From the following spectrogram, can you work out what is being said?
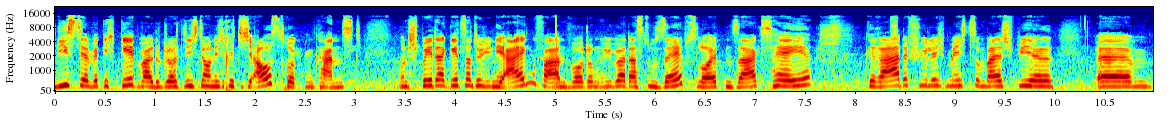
wie es dir wirklich geht, weil du dich noch nicht richtig ausdrücken kannst. Und später geht es natürlich in die Eigenverantwortung über, dass du selbst Leuten sagst, hey, gerade fühle ich mich zum Beispiel ähm,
